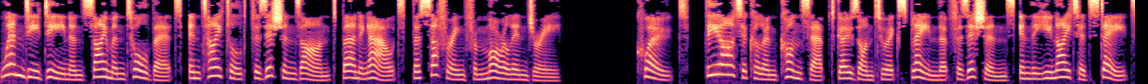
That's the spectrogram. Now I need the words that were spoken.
Wendy Dean and Simon Talbot, entitled Physicians Aren't Burning Out, They're Suffering from Moral Injury. Quote, the article and concept goes on to explain that physicians in the United States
